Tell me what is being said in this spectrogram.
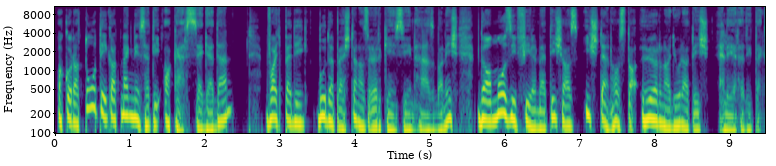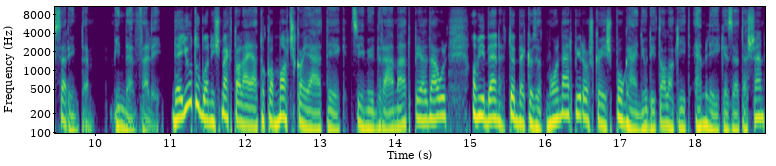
akkor a tótékat megnézheti akár Szegeden, vagy pedig Budapesten az Örkény Színházban is, de a mozifilmet is, az Isten hozta őrnagy urat is elérhetitek szerintem mindenfelé. De Youtube-on is megtaláljátok a Macska játék című drámát például, amiben többek között Molnár Piroska és Pogány Judit alakít emlékezetesen,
